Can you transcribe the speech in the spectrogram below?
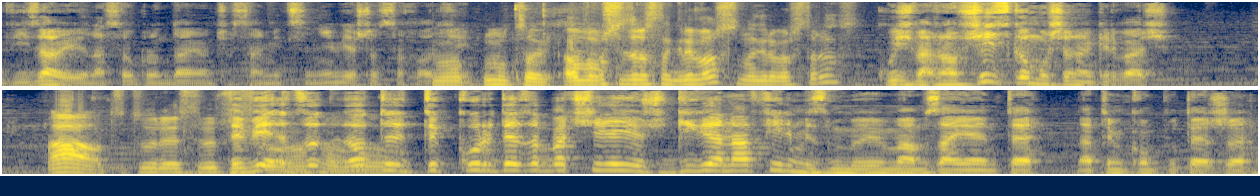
widzowie nas oglądają czasami, co nie wiesz o co chodzi. No, no tak. A właśnie teraz nagrywasz? Nagrywasz teraz? Kuźwa, no wszystko muszę nagrywać. A, to tu jest Ty, wie, no, no, ty, ty kurde zobacz ile już giga na film z, mam zajęte na tym komputerze.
